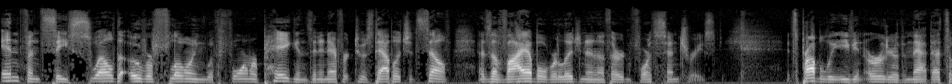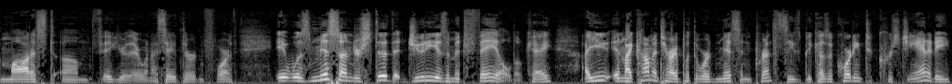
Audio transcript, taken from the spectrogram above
infancy, swelled to overflowing with former pagans in an effort to establish itself as a viable religion in the 3rd and 4th centuries. It's probably even earlier than that. That's a modest um, figure there when I say third and fourth. It was misunderstood that Judaism had failed. Okay, I, in my commentary I put the word "miss" in parentheses because according to Christianity,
